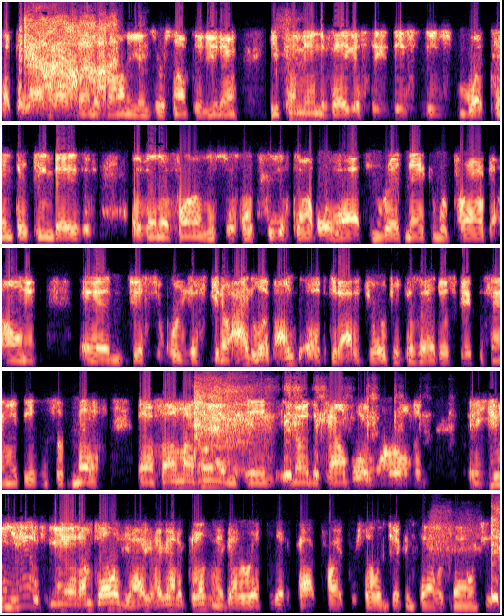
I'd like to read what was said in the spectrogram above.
like the long lost Amazonians or something. You know, you come into Vegas these these, these what 10, 13 days of of NFR, and it's just a sea of cowboy hats and redneck, and we're proud to own it. And just we're just you know, I look, I had to get out of Georgia because I had to escape the family business of meth, and I found my home in you know in the cowboy world and and you use, man, I'm telling you, I, I, got a cousin that got arrested at a cockfight for selling chicken salad sandwiches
